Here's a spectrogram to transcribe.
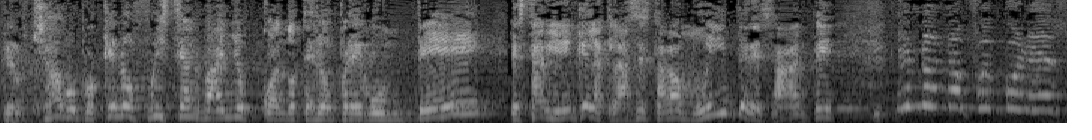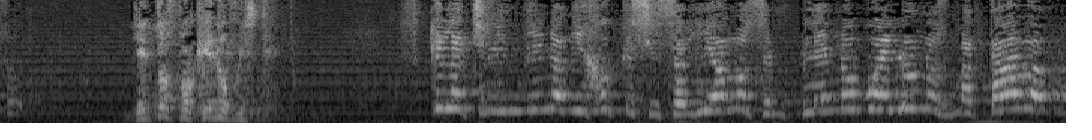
Pero chavo, ¿por qué no fuiste al baño cuando te lo pregunté? Está bien que la clase estaba muy interesante. No, no, no fue por eso. ¿Y entonces por qué no fuiste? Que la chilindrina dijo que si salíamos en pleno vuelo nos matábamos.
